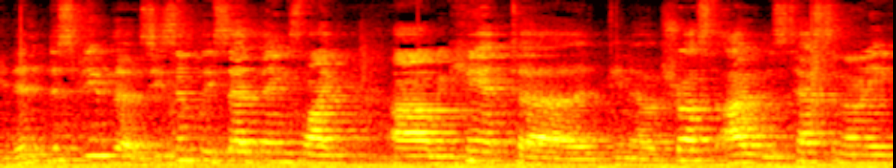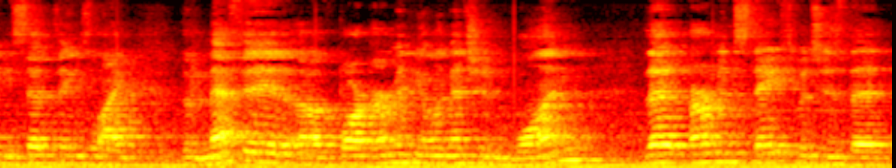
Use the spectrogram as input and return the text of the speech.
He didn't dispute those. He simply said things like, uh, we can't, uh, you know, trust eyewitness testimony. He said things like the method of Bart Ehrman. He only mentioned one that Ehrman states, which is that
